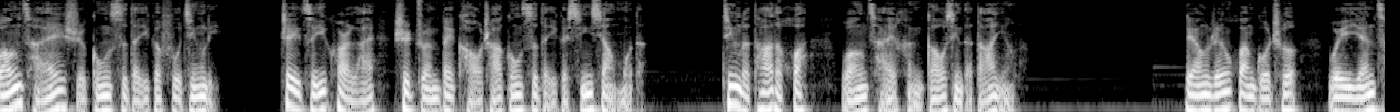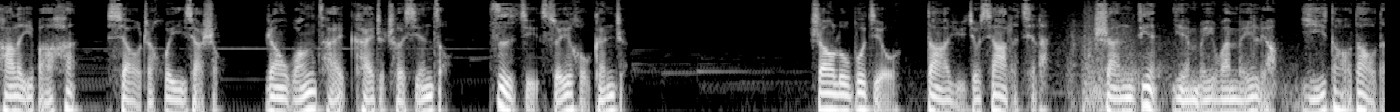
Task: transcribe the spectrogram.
王才是公司的一个副经理，这次一块来是准备考察公司的一个新项目的。听了他的话，王才很高兴的答应了。两人换过车，韦岩擦了一把汗，笑着挥一下手，让王才开着车先走，自己随后跟着。上路不久，大雨就下了起来，闪电也没完没了，一道道的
